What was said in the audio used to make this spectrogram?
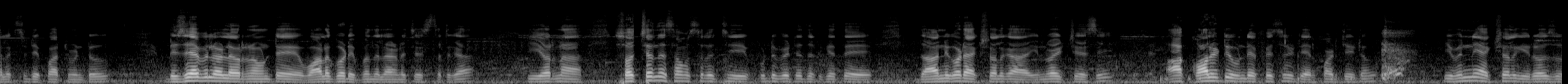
electricity department disable వాళ్ళు ఎవరైనా ఉంటే వాళ్ళకు కూడా ఇబ్బంది లేకుండా చేసేటట్టుగా ఈ ఎవరైనా స్వచ్ఛంద సంస్థలు వచ్చి ఫుడ్ పెట్టేటట్టుకైతే దాన్ని కూడా యాక్చువల్గా ఇన్వైట్ చేసి ఆ క్వాలిటీ ఉండే ఫెసిలిటీ ఏర్పాటు చేయటం. ఇవన్నీ యాక్చువల్గా ఈరోజు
